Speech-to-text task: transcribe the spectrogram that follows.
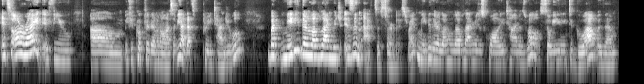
It's all right if you um, if you cook for them and all that stuff. Yeah, that's pretty tangible. But maybe their love language isn't acts of service, right? Maybe their love language is quality time as well. So you need to go out with them,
